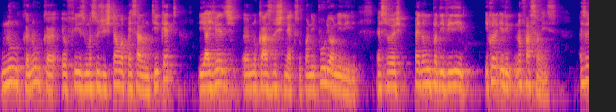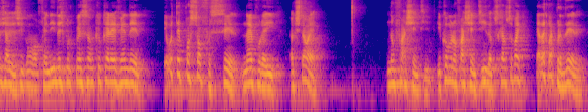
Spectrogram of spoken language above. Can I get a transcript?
nunca, nunca eu fiz uma sugestão a pensar um ticket e às vezes, eh, no caso dos snacks, o panipuri ou o nigiri, as pessoas pedem um para dividir. E eu digo, não façam isso. As pessoas às vezes ficam ofendidas porque pensam que eu quero é vender. Eu até posso oferecer, não é por aí. A questão é, não faz sentido. E como não faz sentido, a pessoa vai, ela é que vai perder.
